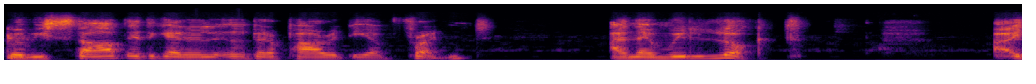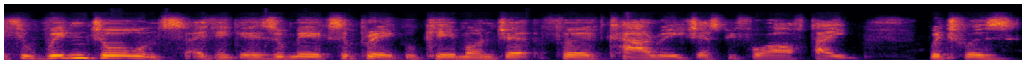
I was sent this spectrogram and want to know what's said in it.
where we started to get a little bit of parity up front. And then we looked. I think Wyn Jones, I think, is who makes a break, who came on for Carré just before half time, which was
